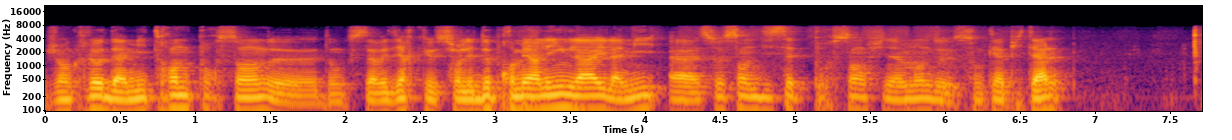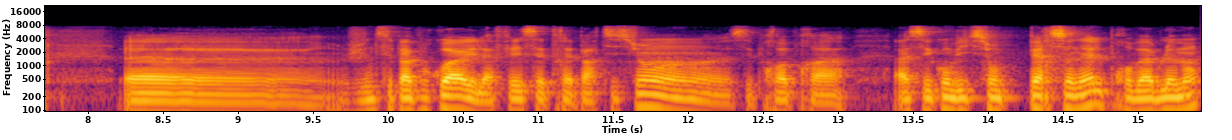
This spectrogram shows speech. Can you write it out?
Jean-Claude a mis 30%, donc ça veut dire que sur les deux premières lignes, là, il a mis 77% euh, finalement de son capital. je ne sais pas pourquoi il a fait cette répartition, hein. c'est propre à, ses convictions personnelles probablement.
